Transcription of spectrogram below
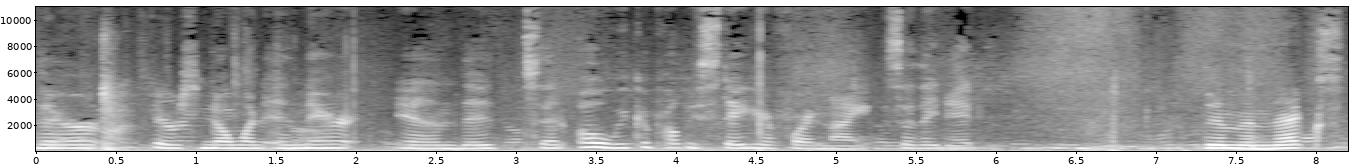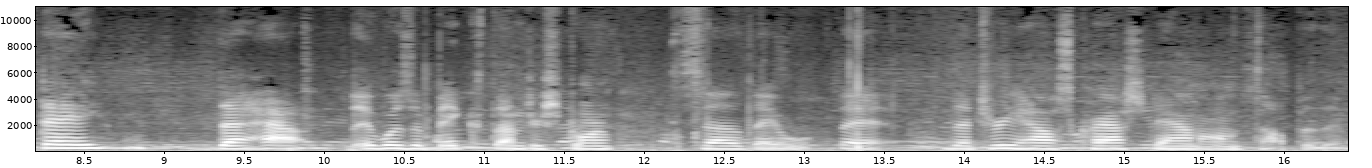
there there's no one in there. And they said, "Oh, we could probably stay here for a night." So they did. Then the next day, the house, it was a big thunderstorm, so they, the, the tree house crashed down on top of them.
